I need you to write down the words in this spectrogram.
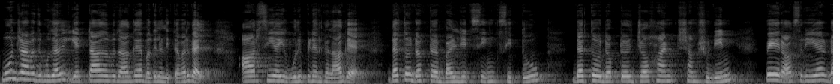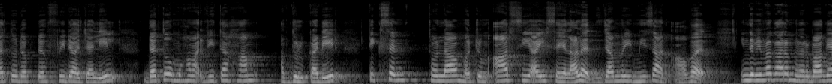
மூன்றாவது முதல் எட்டாவதாக பதிலளித்தவர்கள் ஆர்சிஐ உறுப்பினர்களாக Dato doctor Baljit Singh Sidhu Dato doctor Johan Shamsuddin பேராசிரியர் Dato doctor Frida Jalil Datuk Muhammad ரிதஹாம் அப்துல் கடீர் டிக்சன் தொல்லா மற்றும் ஆர்சிஐ செயலாளர் ஜம்ரி மிசான் ஆவர். இந்த விவகாரம் தொடர்பாக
